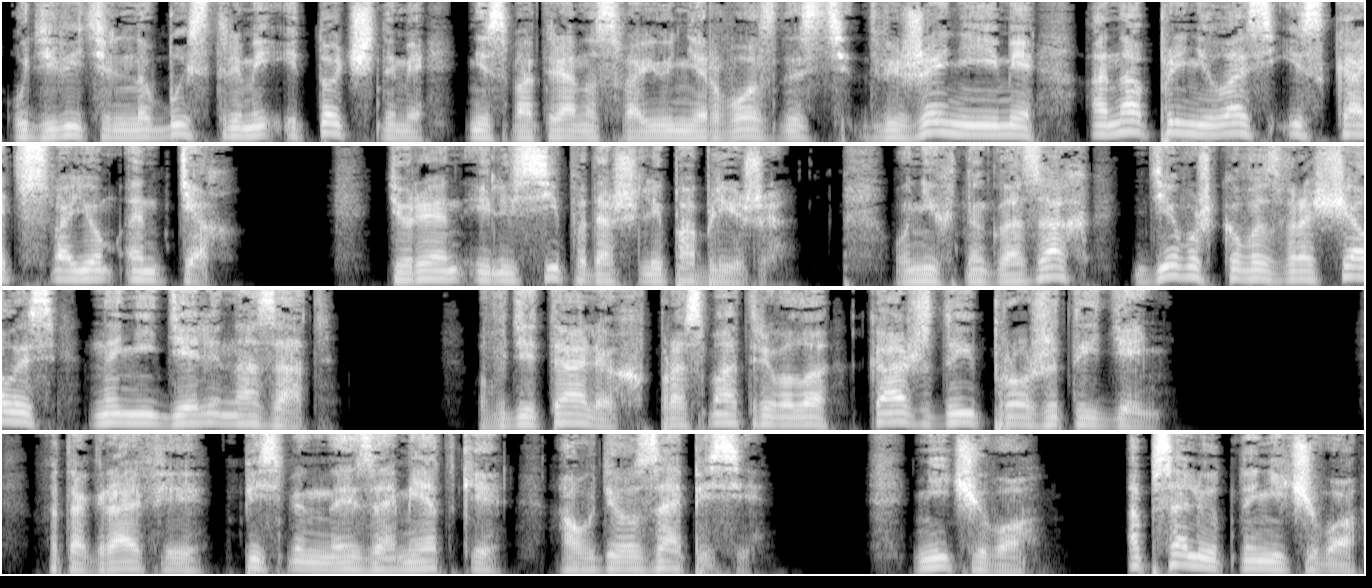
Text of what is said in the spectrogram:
Удивительно быстрыми и точными, несмотря на свою нервозность движениями, она принялась искать в своем энтех. Тюрен и Люси подошли поближе. У них на глазах девушка возвращалась на неделю назад. В деталях просматривала каждый прожитый день. Фотографии, письменные заметки, аудиозаписи. Ничего, абсолютно ничего,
